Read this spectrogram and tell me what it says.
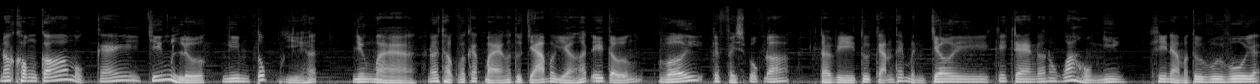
Nó không có một cái chiến lược nghiêm túc gì hết. Nhưng mà nói thật với các bạn, tôi chả bao giờ hết ý tưởng với cái facebook đó. Tại vì tôi cảm thấy mình chơi cái trang đó nó quá hồn nhiên. Khi nào mà tôi vui vui á,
